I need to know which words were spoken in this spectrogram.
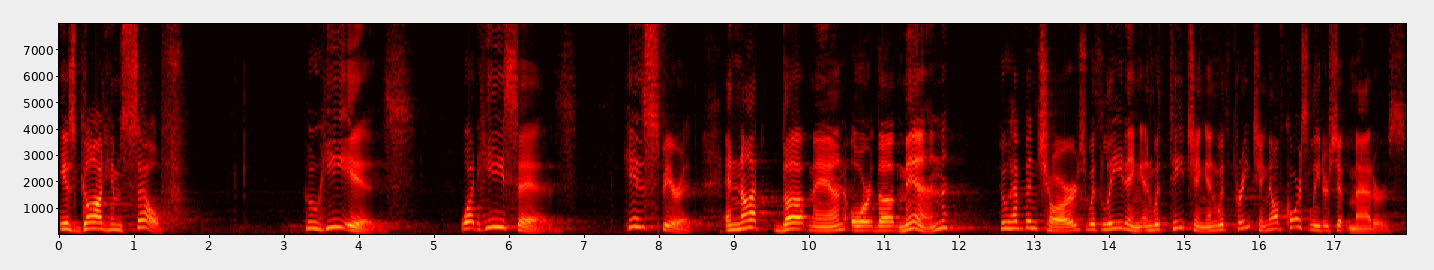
is God Himself, who He is, what He says, His Spirit, and not the man or the men who have been charged with leading and with teaching and with preaching. Now, of course, leadership matters.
